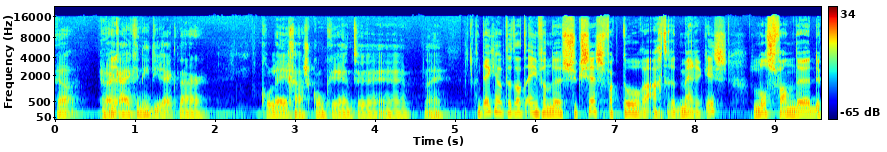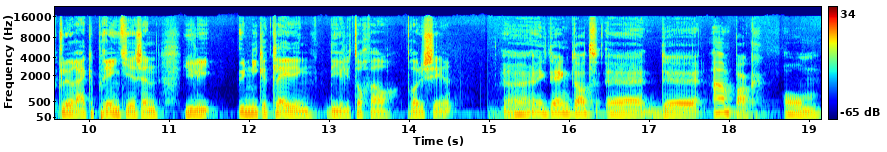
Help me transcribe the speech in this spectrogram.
Ja. En wij kijken niet direct naar collega's, concurrenten. Uh, nee. Denk je ook dat dat een van de succesfactoren achter het merk is? Los van de, de kleurrijke printjes en jullie unieke kleding die jullie toch wel produceren? Uh, ik denk dat uh, de aanpak om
